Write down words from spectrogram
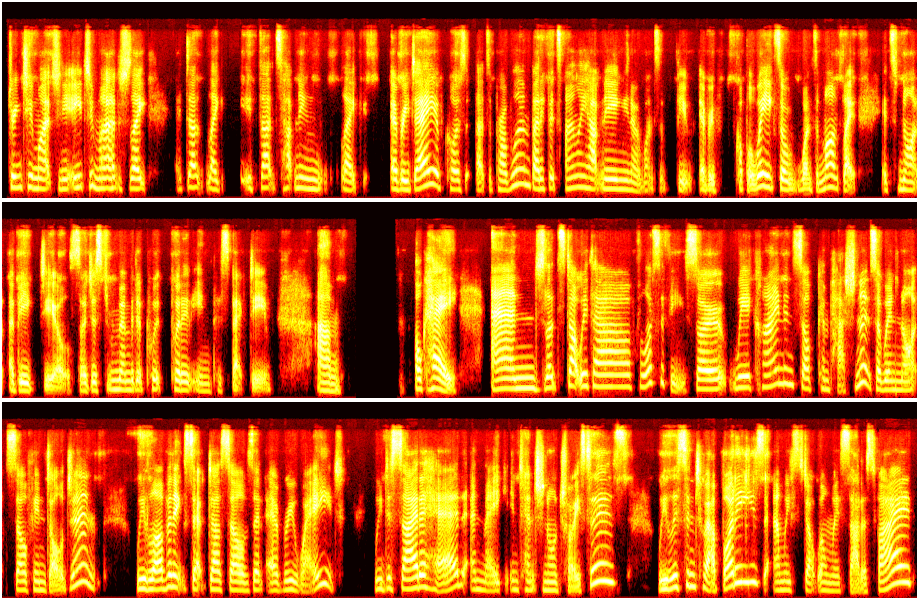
drink too much and you eat too much, like it does like if that's happening like every day of course that's a problem. But if it's only happening you know once a few every couple of weeks or once a month like it's not a big deal. So just remember to put put it in perspective. Um okay. And let's start with our philosophy. So we're kind and self-compassionate. So we're not self-indulgent. We love and accept ourselves at every weight we decide ahead and make intentional choices we listen to our bodies and we stop when we're satisfied.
